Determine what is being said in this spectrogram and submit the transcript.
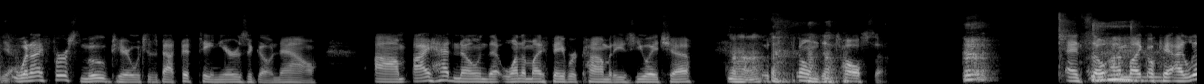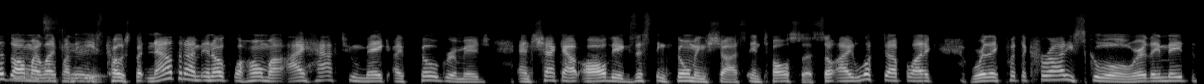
yeah. When I first moved here, which is about 15 years ago now, um, I had known that one of my favorite comedies, UHF, uh-huh. was filmed in Tulsa. And so I'm like, okay, I lived all my life on the East Coast, but now that I'm in Oklahoma, I have to make a pilgrimage and check out all the existing filming shots in Tulsa. So I looked up like where they put the karate school, where they made the,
